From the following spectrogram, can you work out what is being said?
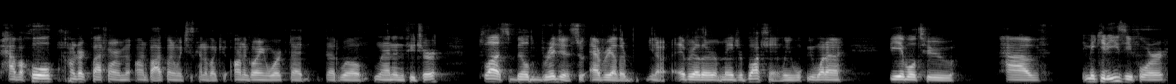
have a whole contract platform on Filecoin, which is kind of like ongoing work that that will land in the future. Plus, build bridges to every other you know every other major blockchain. We we want to be able to have make it easy for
